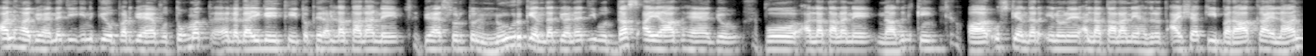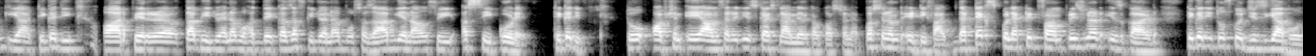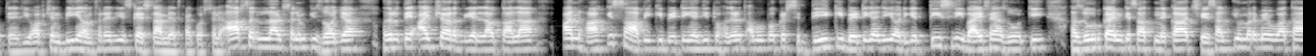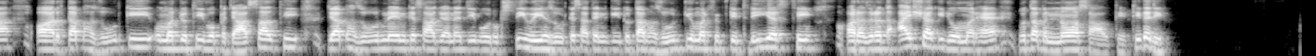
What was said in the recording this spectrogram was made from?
अनहा जो है ना जी, इनके ऊपर जो है वो तोहमत लगाई गई थी। तो फिर अल्लाह ताला ने जो है सुरतुल नूर के अंदर जो है ना जी, वो दस आयात हैं जो वो अल्लाह ताला ने नाजिल की और उसके अंदर इन्होंने अल्लाह ताला ने हज़रत आयशा की बारात का ऐलान किया, ठीक है जी? और फिर तभी जो है ना वो हद कज़फ़ की जो है ना वो सजा भी अनाउंस हुई अस्सी कोड़े, ठीक है जी? तो ऑप्शन ए आंसर है जी, इसका इस्लामियत का क्वेश्चन है। Question number 85 the tax collected from prisoner is guard ठीक है जी तो उसको जिजिया बोलते हैं जी। ऑप्शन बी आंसर है जी, इसका इस्लामियत का क्वेश्चन है। आप वसल्लम की जोजा हज़रत आयशा रज़ी अल्लाह ताला किस सहाबी की बेटी हैं जी। तो हज़रत अबू बकर सिद्दीक की बेटी हैं जी और ये तीसरी वाइफ है हजूर की। हजूर का इनके साथ निकाह छः साल की उम्र में हुआ था और तब हजूर की उम्र जो थी वो पचास साल थी। जब हजूर ने इनके साथ जो है ना जी, वो रुखती हुई हजूर के साथ इनकी तो तब हजूर की उम्र फिफ्टी थ्री ईयर्स थी और हज़रत आयशा की जो उम्र है वो तब नौ साल थी, ठीक है जी।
